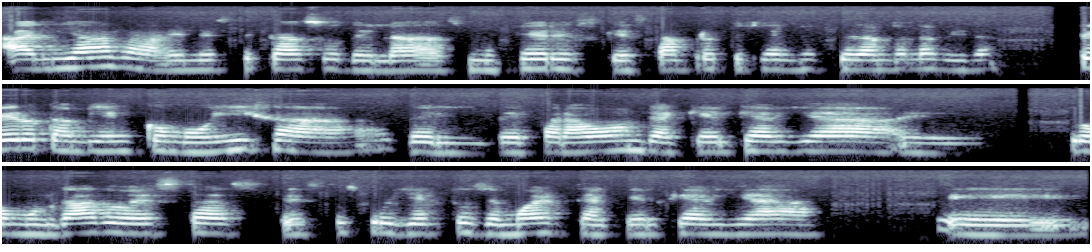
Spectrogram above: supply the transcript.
aliada en este caso de las mujeres que están protegiendo y cuidando la vida, pero también como hija del, faraón, de aquel que había eh, promulgado estas, estos proyectos de muerte, aquel que había eh,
